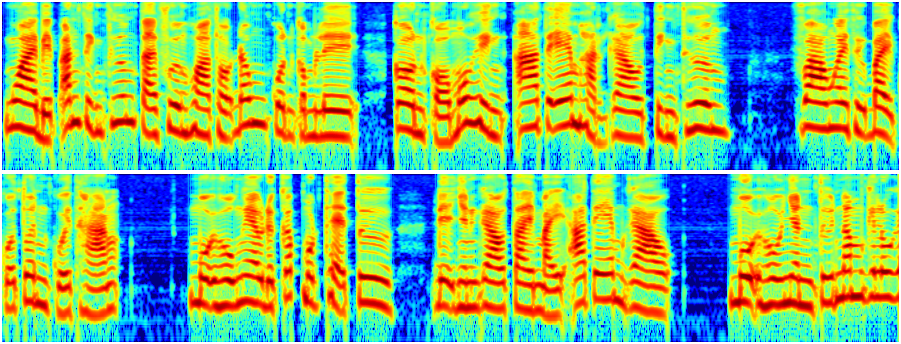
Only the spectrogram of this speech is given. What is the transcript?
Ngoài bếp ăn tình thương tại phường Hòa Thọ Đông, quận Cẩm Lệ, còn có mô hình ATM hạt gạo tình thương. Vào ngày thứ bảy của tuần cuối tháng, mỗi hộ nghèo được cấp một thẻ từ để nhận gạo tại máy ATM gạo. Mỗi hộ nhận từ 5 kg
